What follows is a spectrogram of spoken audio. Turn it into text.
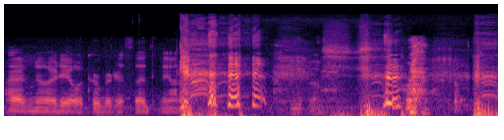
I have no idea what Kubra just said to be honest.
